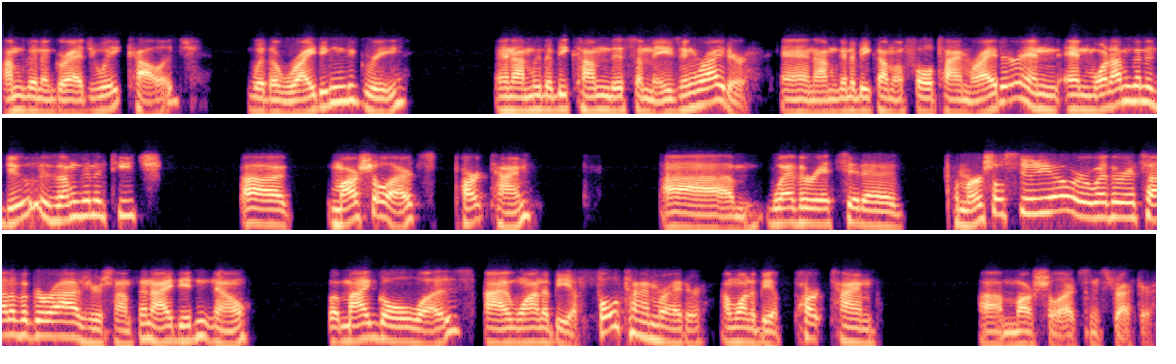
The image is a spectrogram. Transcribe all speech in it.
I'm going to graduate college with a writing degree, and I'm going to become this amazing writer, and I'm going to become a full-time writer, and and what I'm going to do is I'm going to teach uh, martial arts part-time, um, whether it's at a commercial studio or whether it's out of a garage or something. I didn't know. But my goal was I want to be a full time writer, I want to be a part time uh, martial arts instructor.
